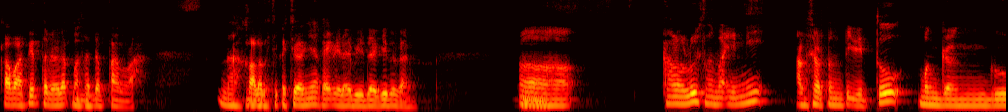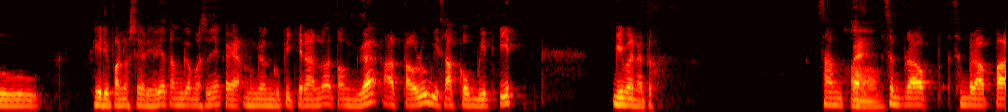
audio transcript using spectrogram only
Khawatir terhadap masa Hmm. depan lah. Nah, kalau Hmm. kecil-kecilnya kayak beda-beda gitu kan. Hmm. Eh, kalau lu selama ini uncertainty itu mengganggu kehidupan lu sehari-hari atau enggak? Maksudnya kayak mengganggu pikiran lu atau enggak? Atau lu bisa cope with it? Gimana tuh? Sampai Oh. seberapa seberapa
